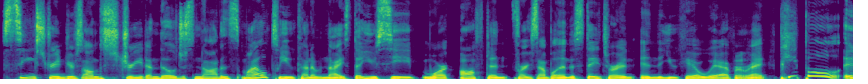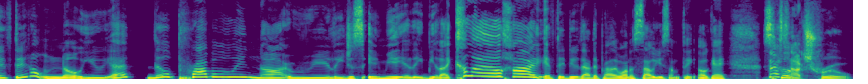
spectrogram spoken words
seeing strangers on the street and they'll just nod and smile to you kind of nice that you see more often, for example, in the States or in, in the UK or wherever, Mhm. right? People, if they don't know you yet, they'll probably not really just immediately be like, hello, hi. If they do that, they probably want to sell you something. Okay. that's So- not true.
